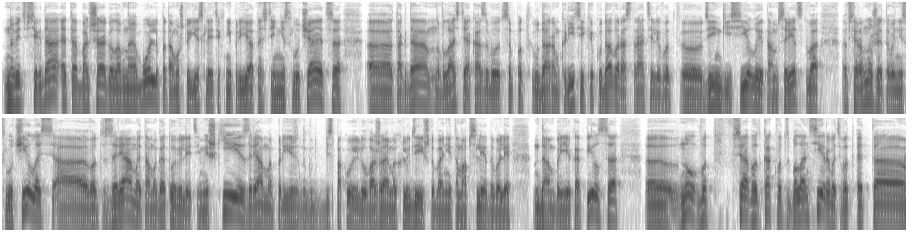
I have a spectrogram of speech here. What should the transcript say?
Но ведь всегда это большая головная боль, потому что если этих неприятностей не случается, э, тогда власти оказываются под ударом критики, куда вы растратили вот э, деньги, силы, там средства, все равно же этого не случилось, а вот зря мы там и готовили эти мешки, зря мы беспокоили уважаемых людей, чтобы они там обследовали дамбы Екопилса. Э, ну вот вся, вот как вот сбалансировать вот это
